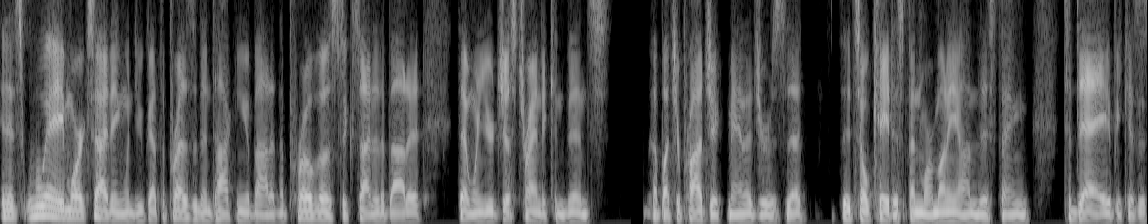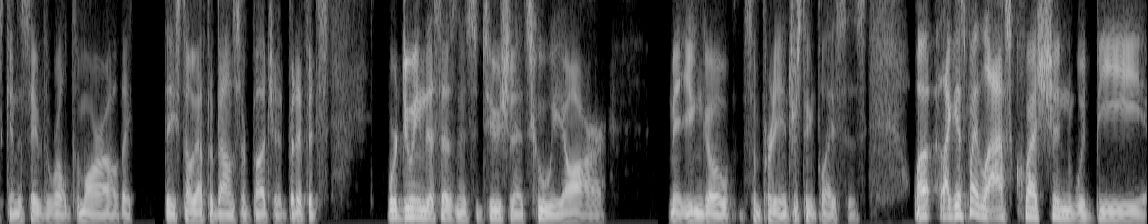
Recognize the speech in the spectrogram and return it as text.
And it's way more exciting when you've got the president talking about it and the provost excited about it than when you're just trying to convince a bunch of project managers that it's okay to spend more money on this thing today because it's going to save the world tomorrow. They they still have to balance their budget. But if it's we're doing this as an institution, it's who we are. Man, you can go some pretty interesting places. Well, I guess my last question would be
